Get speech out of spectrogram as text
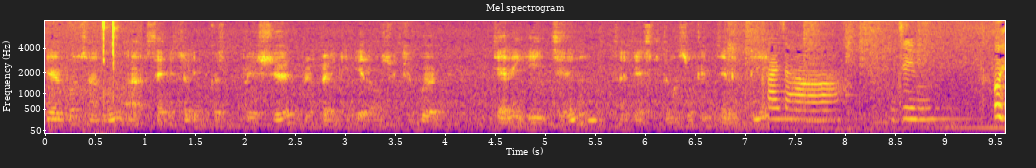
Dia pun sama uh, set actually because pressure prepare it also cuba gelling agent suggest kita masukkan gelatin Kaza. Jim. Oi.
